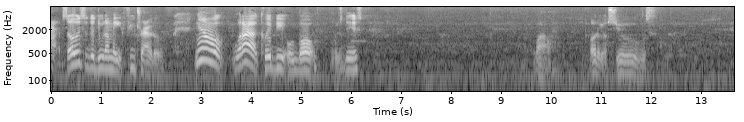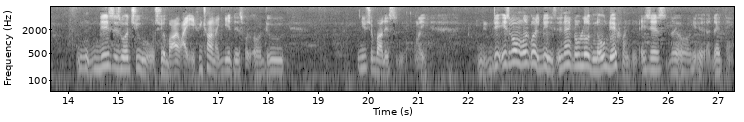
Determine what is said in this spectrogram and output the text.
Alright, so this is the dude I made future out of. Now, what I equipped it or bought was this. Wow. Go to your shoes. This is what you should buy. Like, if you're trying to get this for a dude, you should buy this. Like, it's gonna look like this. It's not gonna look no different. It's just the uh, yeah, that thing.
